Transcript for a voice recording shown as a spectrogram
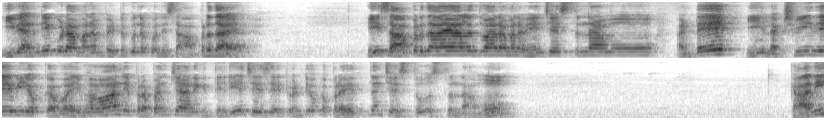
ఇవి అన్నీ కూడా మనం పెట్టుకున్న కొన్ని సాంప్రదాయాలు. ఈ సాంప్రదాయాల ద్వారా మనం ఏం చేస్తున్నాము? అంటే ఈ లక్ష్మీదేవి యొక్క వైభవాన్ని ప్రపంచానికి తెలియచేసేటువంటి ఒక ప్రయత్నం చేస్తూ వస్తున్నాము. కానీ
